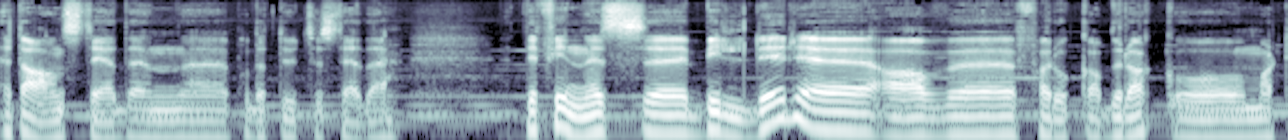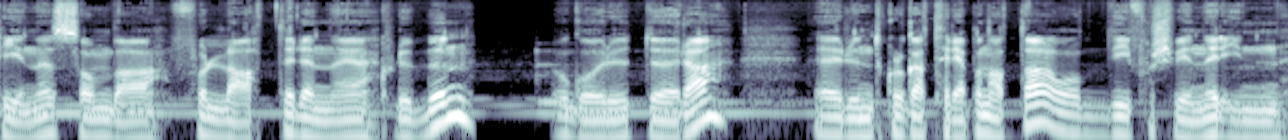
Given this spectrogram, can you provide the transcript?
et annet sted enn eh, på dette utestedet. Det finnes eh, bilder av Farouk Abdurak og Martine som da forlater denne klubben og går ut døra rundt klokka tre på natta, og de forsvinner inn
